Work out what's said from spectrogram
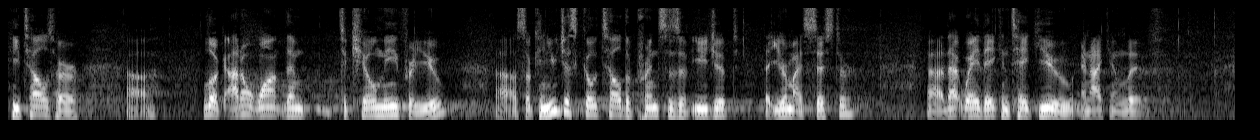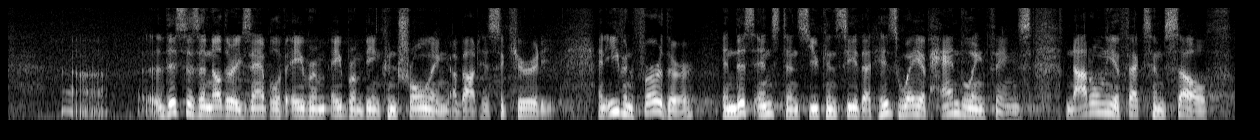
he tells her, uh, Look, I don't want them to kill me for you. Uh, so can you just go tell the princes of Egypt that you're my sister? Uh, that way they can take you and I can live. Uh, this is another example of Abram, Abram being controlling about his security. And even further, in this instance, you can see that his way of handling things not only affects himself,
